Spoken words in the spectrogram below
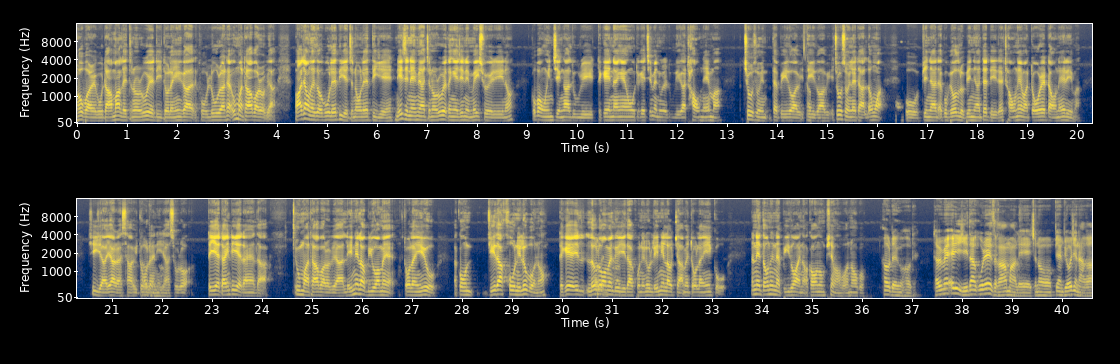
ဟုတ်ပါတယ်ကိုဒါမှလည်းကျွန်တော်တို့ရဲ့ဒီဒေါ်လာရင်းကကိုလိုရာထက်ဥမှထားပါတော့ဗျ။ဘာကြောင့်လဲဆိုတော့ကိုလည်းသိရကျွန်တော်လည်းသိရနေ့စဉ်နဲ့မျှကျွန်တော်တို့ရဲ့တငယ်ချင်းတွေမိတ်ဆွေတွေနော်ကိုပေါ့ဝင်းကျင်ကလူတွေတကယ်နိုင်ငံကိုတကယ်ချစ်မြတ်လို့တဲ့လူတွေကထောင်ထဲမှာအချို့ဆိုရင်အသက်ပေးသွားပြီတေးသွားပြီအချို့ဆိုရင်လည်းဒါလုံးဝ ဟိုပညာအကိုပြောသလိုပညာတက်တွေလည်းထောင်ထဲမှာတောတဲ့တောင်ထဲတွေမှာရှိကြရတာစာပြီးတော်လန်နေတာဆိုတော့တရက်တိုင်းတရက်တိုင်းကသာဥမာထားပါတော့ဗျာ၄နှစ်လောက်ပြီးသွားမဲ့တော်လန်ရေးကိုအကုန်ခြေသာခိုနေလို့ပေါ့နော်တကယ်လှုပ်လို့ရမဲ့လူရေးသားခိုနေလို့၄နှစ်လောက်ကြာမဲ့တော်လန်ရေးကိုနှစ်နှစ်သုံးနှစ်နဲ့ပြီးသွားရင်တော့အကောင်းဆုံးဖြစ်မှာပေါ့နော်ကိုဟုတ်တယ်ကိုဟုတ်တယ်ဒါပေမဲ့အဲ့ဒီရေးသားခိုးတဲ့စကားမှာလည်းကျွန်တော်ပြန်ပြောချင်တာက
